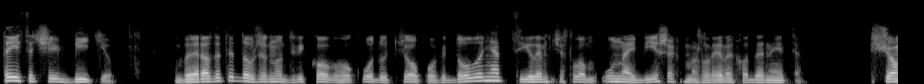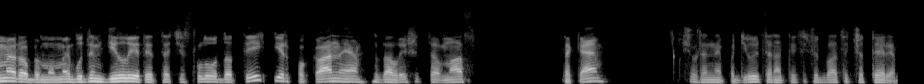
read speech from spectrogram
тисячі бітів. Виразити довжину двійкового коду цього повідомлення цілим числом у найбільших можливих одиницях. Що ми робимо? Ми будемо ділити це число до тих пір, поки не залишиться в нас таке, що вже не поділиться на 1024.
